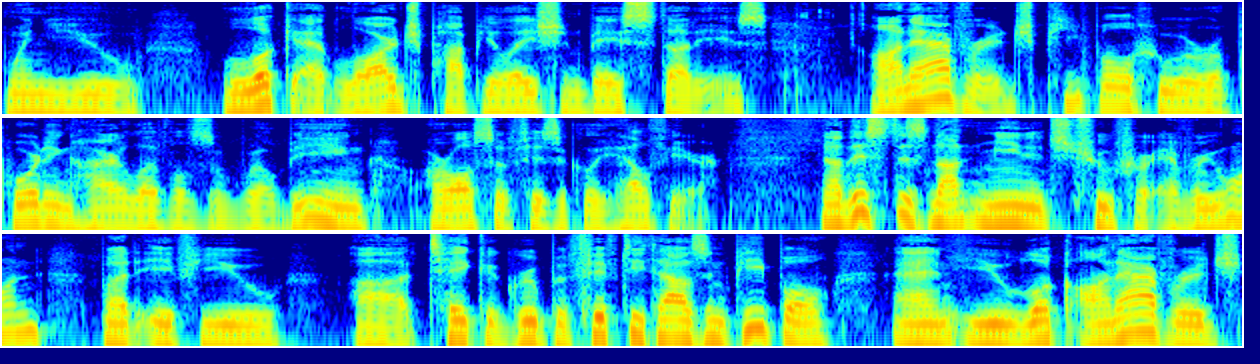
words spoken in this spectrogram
when you look at large population based studies, on average, people who are reporting higher levels of well being are also physically healthier. Now, this does not mean it's true for everyone, but if you uh, take a group of 50,000 people and you look on average,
